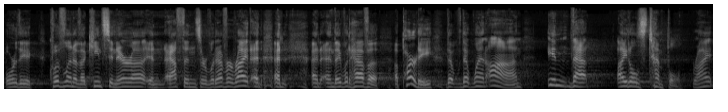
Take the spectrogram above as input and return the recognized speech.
or the equivalent of a quinceanera in Athens or whatever, right? And, and, and, and they would have a, a party that, that went on in that idol's temple, right?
